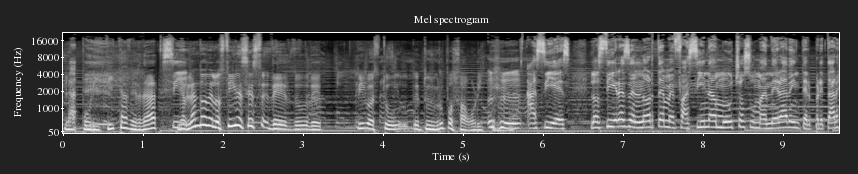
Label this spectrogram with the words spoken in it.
La puritita verdad. Sí. Y hablando de los tigres, es de, de digo, es tu, de tus grupos favoritos. así es. Los Tigres del Norte me fascina mucho su manera de interpretar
